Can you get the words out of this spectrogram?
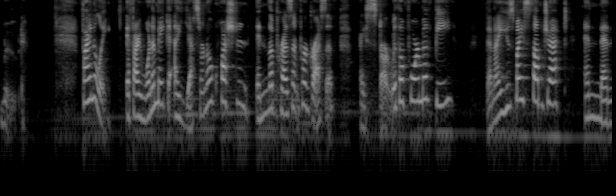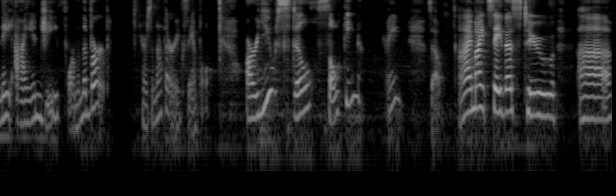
mood. Finally, if I want to make a yes or no question in the present progressive, I start with a form of be, then I use my subject, and then the ing form of the verb. Here's another example. Are you still sulking? Right? So I might say this to uh,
